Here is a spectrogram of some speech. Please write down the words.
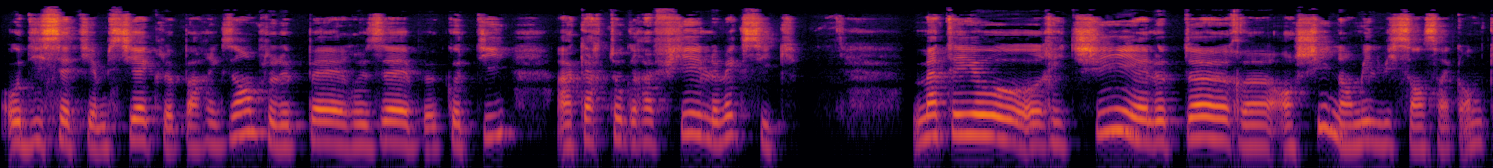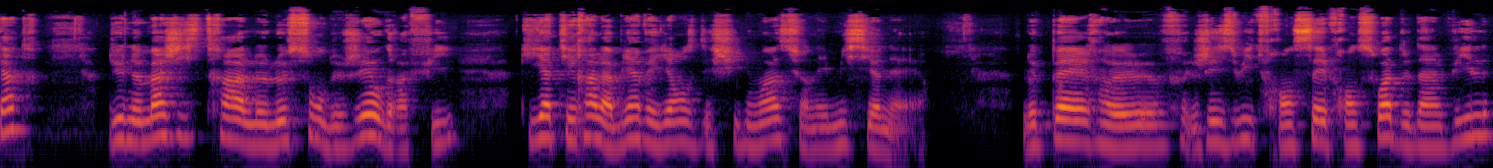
Au XVIIe siècle, par exemple, le père Eusèbe Coty a cartographié le Mexique. Matteo Ricci est l'auteur euh, en Chine en 1854 d'une magistrale leçon de géographie qui attira la bienveillance des Chinois sur les missionnaires. Le père euh, jésuite français François de Dainville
